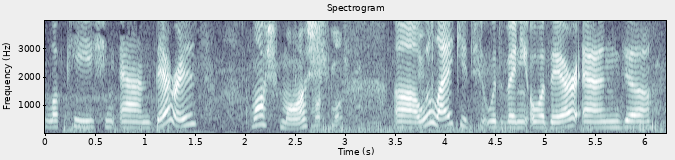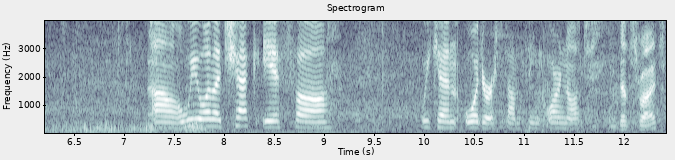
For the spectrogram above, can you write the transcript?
location, and there is Mosh Mosh. Much more. Uh, we like it with Benny over there, and uh, uh, we want to check if uh, we can order something or not. That's right.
